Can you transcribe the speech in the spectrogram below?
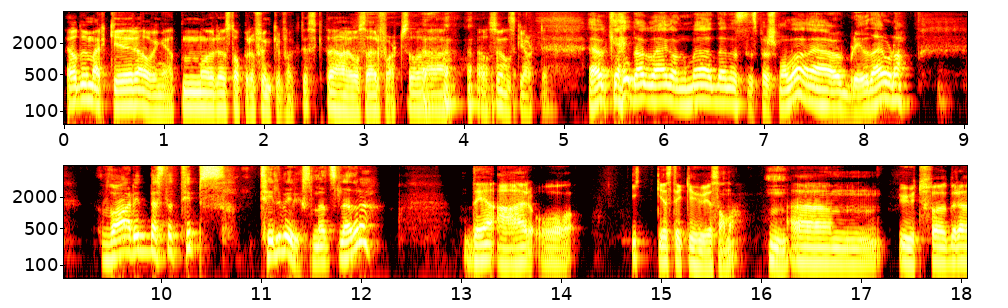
Ja, du merker avhengigheten når det stopper å funke, faktisk. Det har jeg også erfart, så det er, det er også ganske artig. Ja, ok, da går jeg i gang med det neste spørsmålet. Jeg blir jo deg, Ola. Hva er ditt beste tips til virksomhetsledere? Det er å ikke stikke huet i sanda. Um, utfordre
